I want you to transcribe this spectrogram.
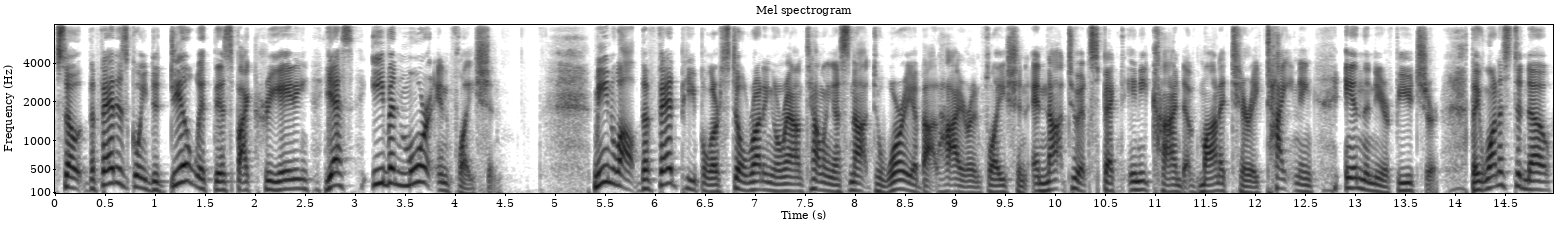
So the Fed is going to deal with this by creating, yes, even more inflation. Meanwhile, the Fed people are still running around telling us not to worry about higher inflation and not to expect any kind of monetary tightening in the near future. They want us to know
